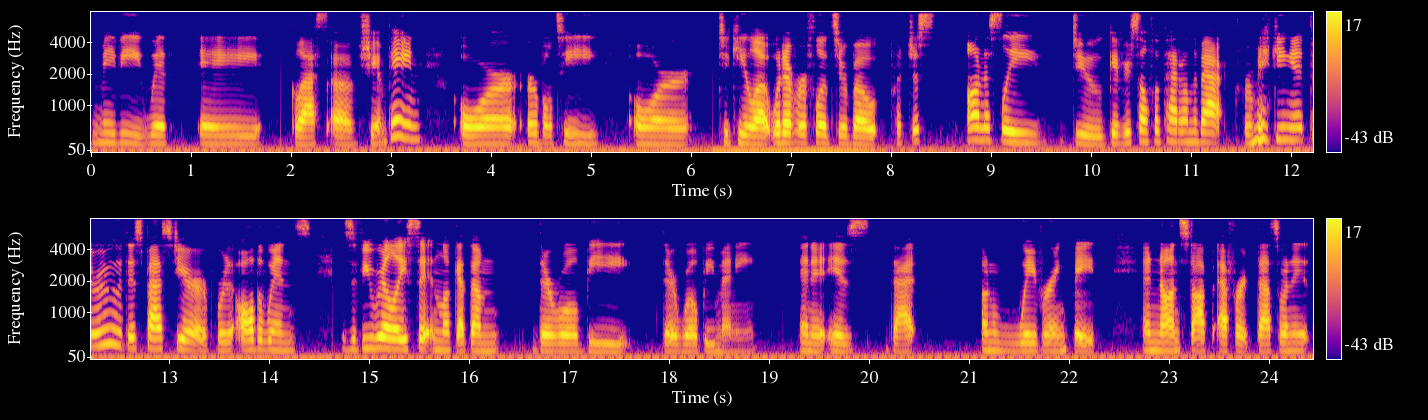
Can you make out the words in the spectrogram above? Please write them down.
maybe with a glass of champagne or herbal tea or tequila, whatever floats your boat. But just honestly, do give yourself a pat on the back for making it through this past year for all the wins. Because if you really sit and look at them, there will be there will be many, and it is that unwavering faith and nonstop effort. That's when it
